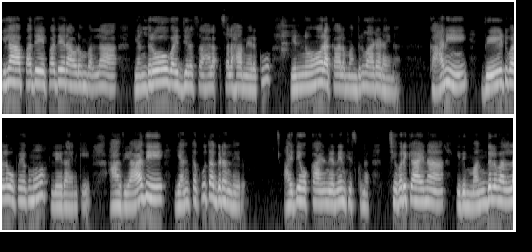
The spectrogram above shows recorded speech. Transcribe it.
ఇలా పదే పదే రావడం వల్ల ఎందరో వైద్యుల సలహా సలహా మేరకు ఎన్నో రకాల మందులు వాడాడు ఆయన. కానీ వేటి వల్ల ఉపయోగము లేదు ఆయనకి. ఆ వ్యాధి ఎంతకు తగ్గడం లేదు. అయితే ఒక్క ఆయన నిర్ణయం తీసుకున్నారు. చివరికి ఆయన ఇది మందుల వల్ల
